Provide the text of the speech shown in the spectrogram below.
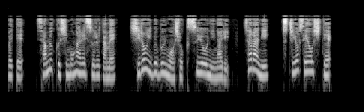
べて寒く霜枯れするため、白い部分を食すようになり、さらに土寄せをして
